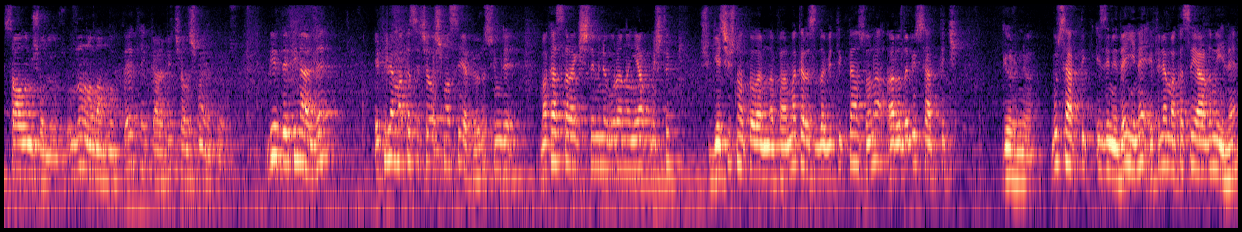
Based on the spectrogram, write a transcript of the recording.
sağlamış oluyoruz. Uzun olan noktaya tekrar bir çalışma yapıyoruz. Bir de finalde efile makası çalışması yapıyoruz. Şimdi makas tarak işlemini buranın yapmıştık. Şu geçiş noktalarında parmak arası da bittikten sonra arada bir sertlik görünüyor. Bu sertlik izini de yine efile makası yardımı ile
